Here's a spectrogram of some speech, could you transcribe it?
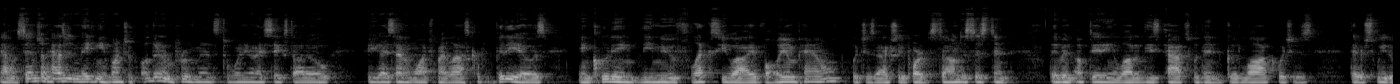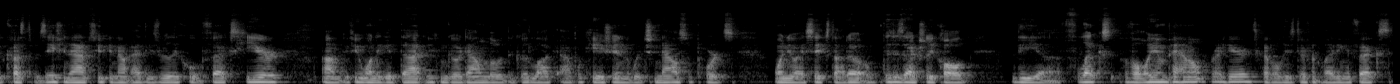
Now, Samsung has been making a bunch of other improvements to One UI 6.0 if you guys haven't watched my last couple videos, including the new Flex UI volume panel, which is actually part of Sound Assistant. They've been updating a lot of these apps within GoodLock, which is their suite of customization apps. You can now add these really cool effects here. Um, if you want to get that, you can go download the GoodLock application, which now supports One UI 6.0. This is actually called the uh, Flex Volume Panel right here. It's got all these different lighting effects,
